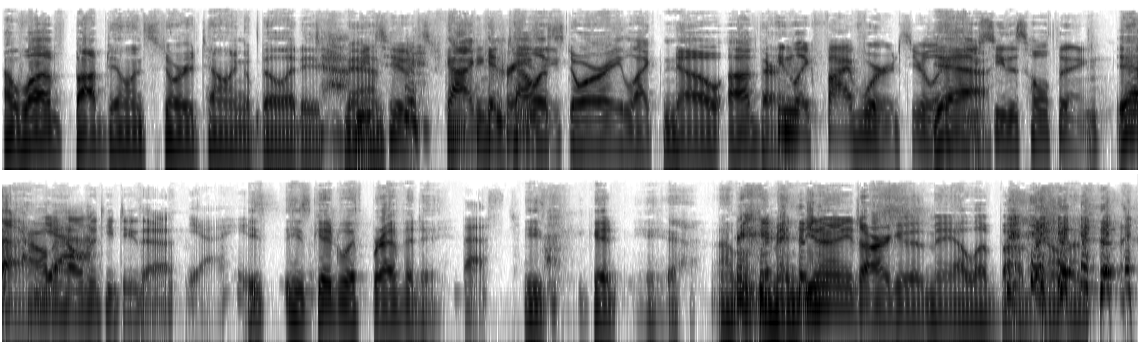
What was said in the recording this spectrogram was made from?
I love Bob Dylan's storytelling abilities, ah, man. Me too. It's Guy fucking can tell a story like no other. In like five words, you're like, Yeah. you see this whole thing. Yeah. Like, how the hell did he do that? yeah, he's, he's he's good with brevity. best. He's good. Yeah, I mean, you don't need to argue with me. I love Bob Dylan.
